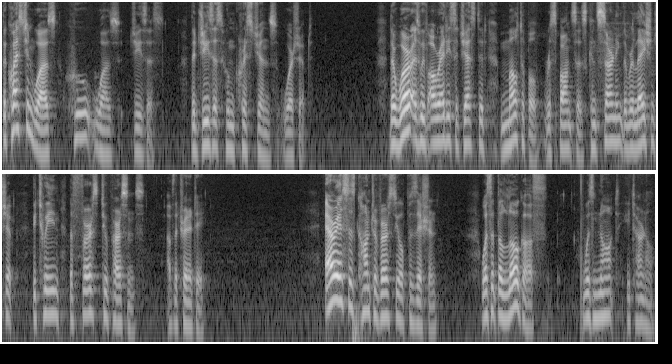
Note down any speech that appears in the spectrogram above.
The question was, who was Jesus? The Jesus whom Christians worshipped. There were, as we've already suggested, multiple responses concerning the relationship between the first two persons of the Trinity. Arius's controversial position was that the Logos was not eternal.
